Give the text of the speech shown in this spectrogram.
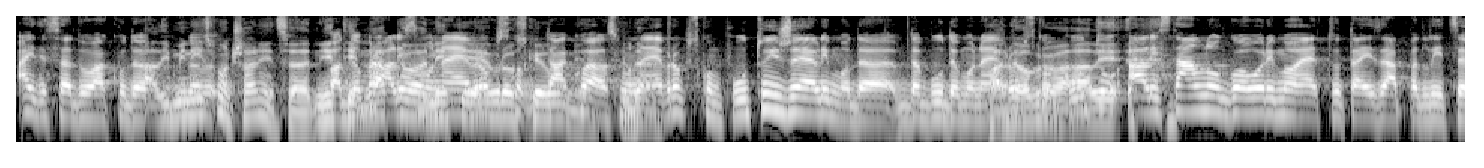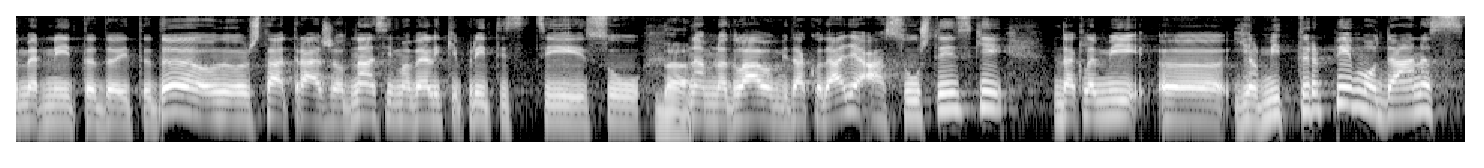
Ajde sad ovako da... Ali mi nismo članica, niti pa dobro, NATO-a, niti Evropske unije. Tako, ali smo na evropskom putu i želimo da, da budemo na pa evropskom dobro, putu, ali... ali stalno govorimo, eto, taj zapad licemerni itd. itd. Šta traže od nas, ima veliki pritisci, su da. nam nad glavom i tako dalje, a suštinski, dakle, mi, uh, jel mi trpimo danas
